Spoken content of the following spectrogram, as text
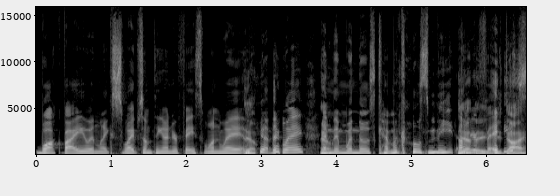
walk by you and like swipe something on your face one way and Yep. the other way, Yep. and then when those chemicals meet Yeah, on your they- you face, die.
